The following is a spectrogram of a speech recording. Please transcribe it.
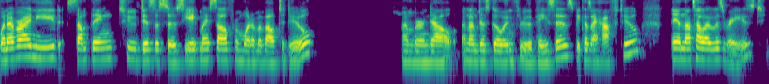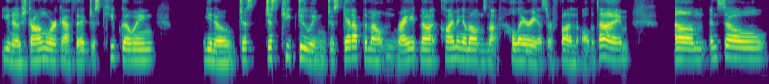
whenever I need something to disassociate myself from what I'm about to do, I'm burned out and I'm just going through the paces because I have to. And that's how I was raised, you know, strong work ethic, just keep going, you know, just just keep doing, just get up the mountain, right? Not climbing a mountain's not hilarious or fun all the time. Um and so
